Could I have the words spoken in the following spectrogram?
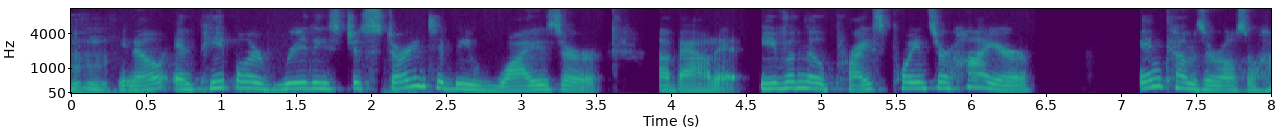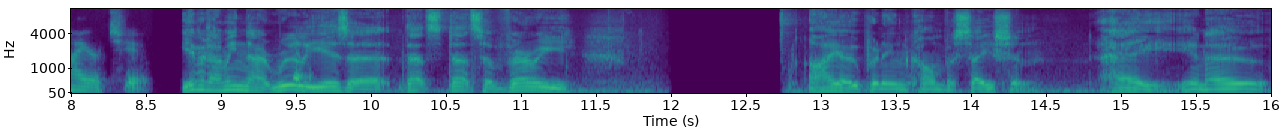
Mm-hmm. You know, and people are really just starting to be wiser about it. Even though price points are higher, incomes are also higher too. Yeah, but I mean that really is a that's that's a very eye-opening conversation. Hey, you know,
